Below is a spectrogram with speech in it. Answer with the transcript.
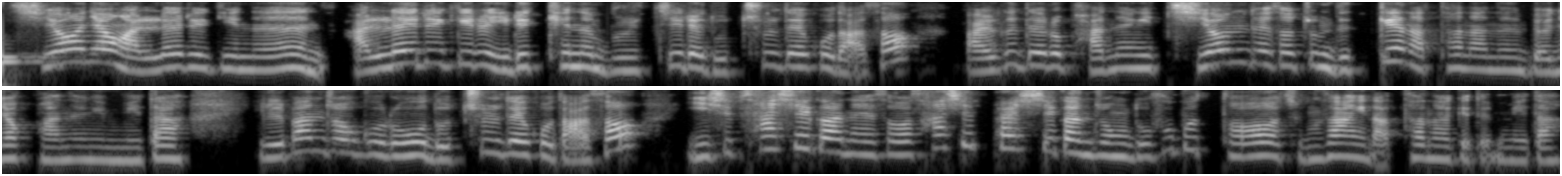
지연형 알레르기는 알레르기를 일으키는 물질에 노출되고 나서 말 그대로 반응이 지연돼서 좀 늦게 나타나는 면역 반응입니다. 일반적으로 노출되고 나서 24시간에서 48시간 정도 후부터 증상이 나타나게 됩니다.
